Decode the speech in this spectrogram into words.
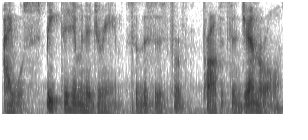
I will speak to him in a dream. So this is for prophets in general.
